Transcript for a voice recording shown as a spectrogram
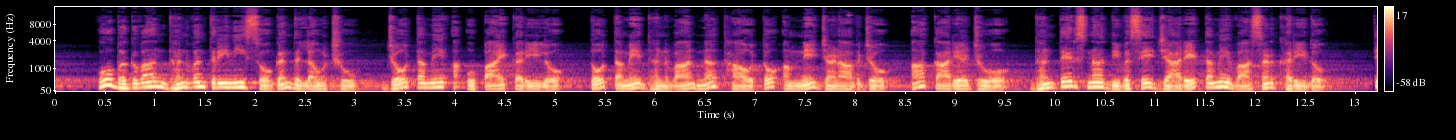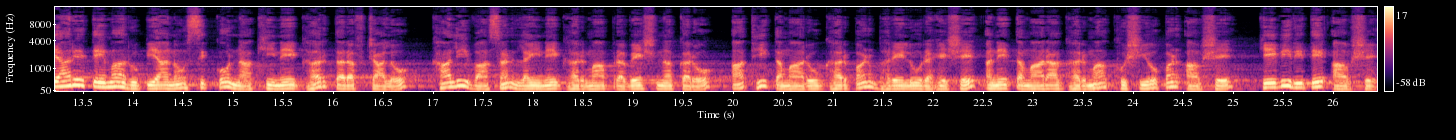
હું ભગવાન ધન્વંતરીની સોગંદ લઉં છું. જો તમે આ ઉપાય કરી લો, તો તમે ધનવાન ન થાઓ તો અમને જણાવજો. આ કાર્ય જુઓ, ધનતેરસના દિવસે જ્યારે તમે વાસણ ખરીદો, ત્યારે તેમાં રૂપિયાનો સિક્કો નાખીને ઘર તરફ ચાલો ખાલી વાસણ લઈને ઘરમાં પ્રવેશ ન કરો, આથી તમારું ઘર પણ ભરેલું રહેશે અને તમારા ઘરમાં ખુશીઓ પણ આવશે, કેવી રીતે આવશે?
